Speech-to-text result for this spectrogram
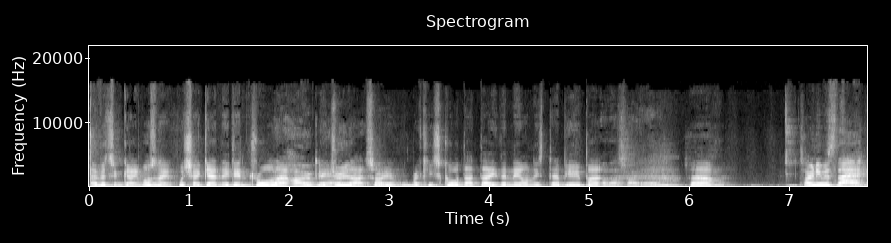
Everton game, wasn't it? Which again, they didn't draw At that. home, they yeah. drew that. Sorry, Yeah. Ricky scored that day, didn't he, on his debut? But that's right, yeah. um, Tony was there.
